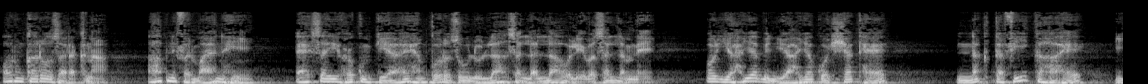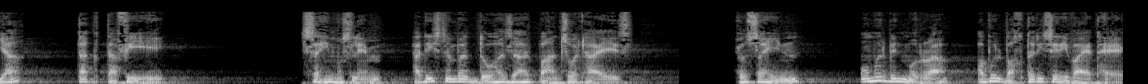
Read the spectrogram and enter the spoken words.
اور ان کا روزہ رکھنا۔ آپ نے فرمایا، نہیں، ایسا ہی حکم کیا ہے ہم کو رسول اللہ صلی اللہ علیہ وسلم نے۔ اور یحییٰ بن یحییٰ کو شک ہے، نقتفی کہا ہے یا تقتفی۔ صحیح مسلم، حدیث نمبر دو ہزار پانچ سو اٹھائیس۔ حسین، عمر بن مرہ، ابو البختری سے روایت ہے۔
